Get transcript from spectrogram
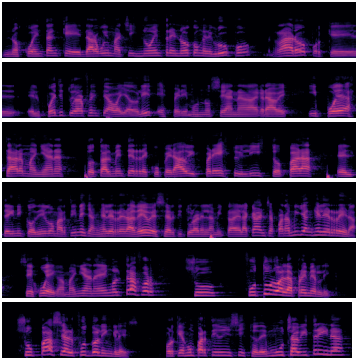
nos cuentan que Darwin Machís no entrenó con el grupo, raro, porque él, fue titular frente a Valladolid, esperemos no sea nada grave y pueda estar mañana totalmente recuperado y presto y listo para el técnico Diego Martínez. Yangel Herrera debe ser titular en la mitad de la cancha. Para mí Yangel Herrera se juega mañana en Old Trafford su futuro a la Premier League, su pase al fútbol inglés porque es un partido, insisto, de mucha vitrina.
